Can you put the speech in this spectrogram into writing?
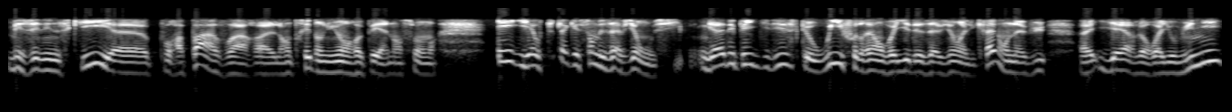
Mais Zelensky euh, pourra pas avoir euh, l'entrée dans l'Union européenne en ce moment. Et il y a toute la question des avions aussi. Il y a des pays qui disent que oui, il faudrait envoyer des avions à l'Ukraine. On a vu euh, hier le Royaume-Uni.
